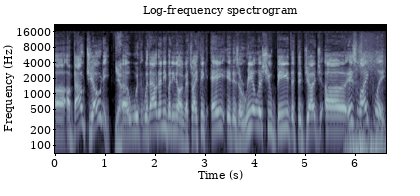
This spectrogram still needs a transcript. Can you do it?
uh, about Jodi, yep. uh, with, without anybody knowing that. So I think, A, it is a real issue. B, that the judge uh, is likely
